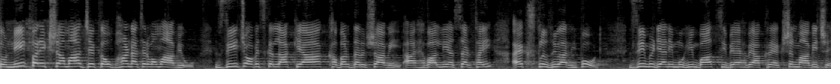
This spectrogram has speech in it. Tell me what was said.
તો નીટ પરીક્ષામાં જે કૌભાંડ આચરવામાં આવ્યું, ઝી ચોવીસ કલાકે આ ખબર દર્શાવી આ અહેવાલની અસર થઈ. એક્સક્લુઝિવ આ રિપોર્ટ ઝી મીડિયાની મુહિમ બાદ સીબીઆઈ હવે આખરે એક્શનમાં આવી છે.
